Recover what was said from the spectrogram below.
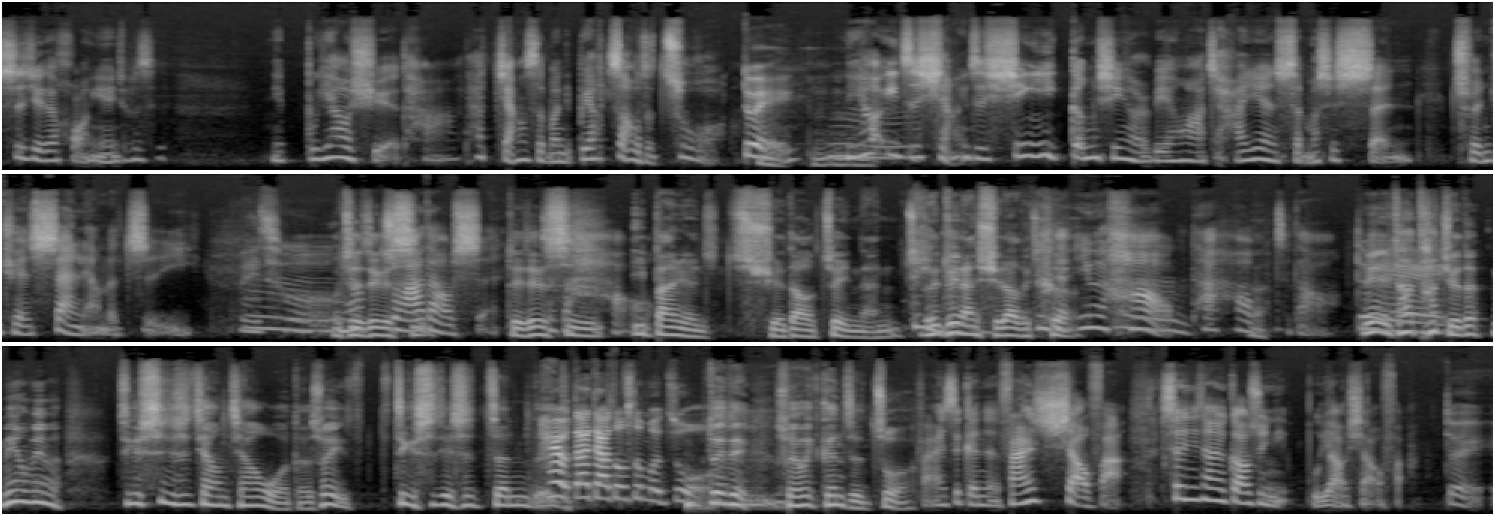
世界的谎言，就是你不要学他，他讲什么你不要照着做，对，你要一直想，一直心意更新而变化，查验什么是神纯全善良的旨意。没错，我觉得这个是抓到神，对，这个是一般人学到最难、最难最难学到的课。因为 how 他不知道，因为他他觉得没有没有，这个世界是这样教我的，所以这个世界是真的。还有大家都这么做，对对，所以会跟着做，反而是跟着，反而是效法。圣经上就告诉你不要效法，对，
